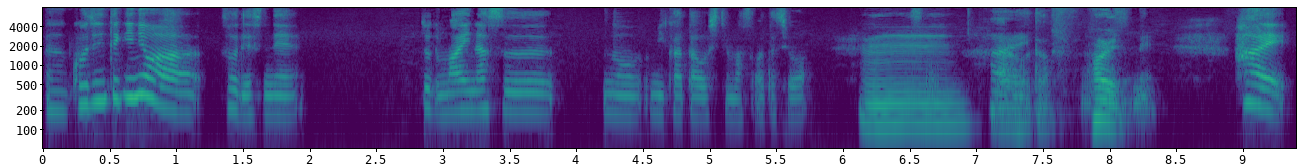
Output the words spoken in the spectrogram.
うん、個人的にはそうですね。ちょっとマイナスの見方をしてます、私は。嗯，はいなるほど。そうはい。ね。はい。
